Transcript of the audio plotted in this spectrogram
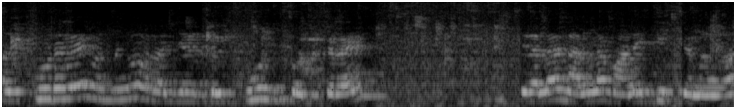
அது கூடவே வந்துங்க ஒரு அஞ்சு பூண்டு போட்டுக்கிறேன். இதெல்லாம் நல்லா வணக்கிக்கணுங்க.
